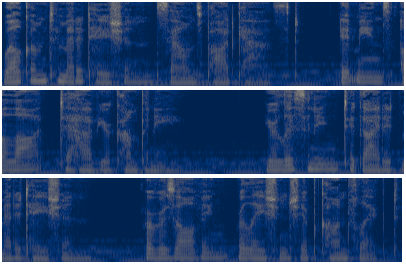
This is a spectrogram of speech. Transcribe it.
Welcome to Meditation Sounds Podcast. It means a lot to have your company. You're listening to guided meditation for resolving relationship conflict.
